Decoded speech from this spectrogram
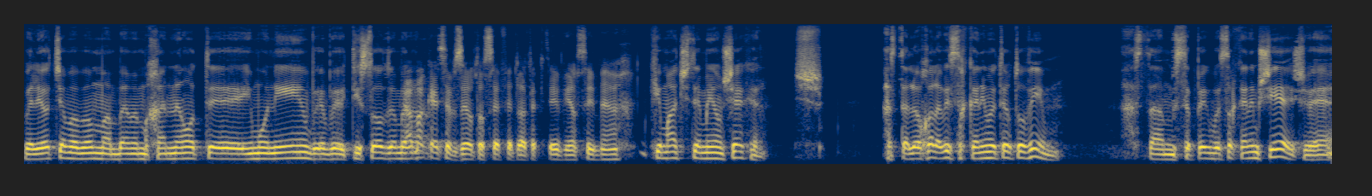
ולהיות שם במ- במחנות אה, אימונים ובטיסות, זה כמה כסף זה עוד תוספת לתקציב, יוסי, בערך? כמעט שתי מיליון שקל. ש- אז אתה לא יכול להביא שחקנים יותר טובים. אז אתה מסתפק בשחקנים שיש. ו...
